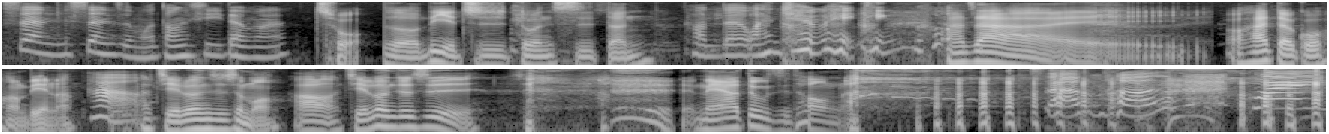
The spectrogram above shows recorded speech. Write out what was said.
圣圣什么东西的吗？错，叫做列支敦斯登，好的，完全没听过。他在哦，他在德国旁边啦。好啊，，结论是什么？好，结论就是 梅亚肚子痛了。什么？快点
